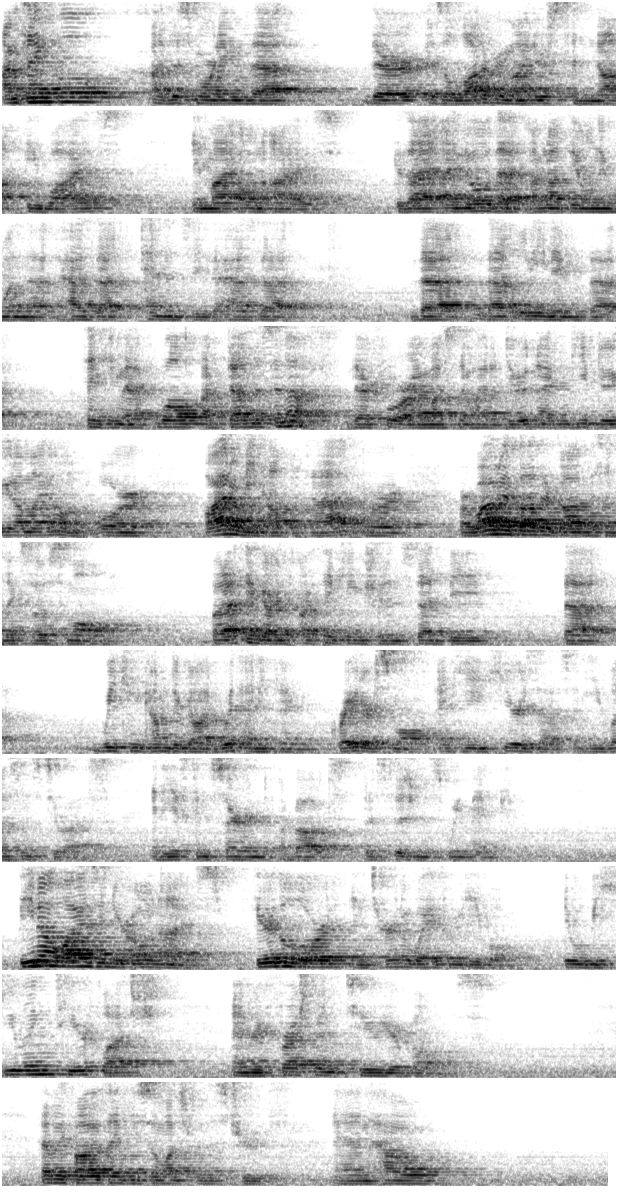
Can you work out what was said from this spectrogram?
I'm thankful uh, this morning that there is a lot of reminders to not be wise in my own eyes, because I, I know that I'm not the only one that has that tendency, that has that, that, that leaning, that thinking that, if, well, I've done this enough, therefore I must know how to do it and I can keep doing it on my own. Or, well, I don't need help with that. Or, or why would I bother God with something so small? But I think our, our thinking should instead be that we can come to God with anything, great or small, and He hears us and He listens to us and He is concerned about the decisions we make. Be not wise in your own eyes. Fear the Lord and turn away from evil. It will be healing to your flesh and refreshment to your bones. Heavenly Father, thank you so much for this truth and how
